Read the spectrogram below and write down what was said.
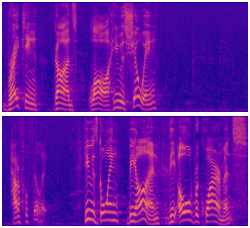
breaking God's law, he was showing how to fulfill it. He was going beyond the old requirements,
